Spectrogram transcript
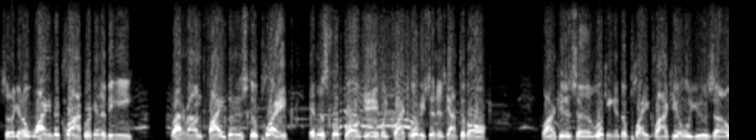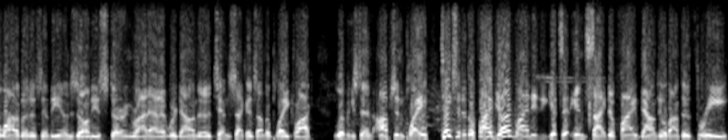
So they're going to wind the clock. We're going to be right around five minutes to play in this football game when Clark Livingston has got the ball. Clark is uh, looking at the play clock. He'll use uh, a lot of it. It's in the end zone. He's staring right at it. We're down to 10 seconds on the play clock. Livingston option play takes it to the five yard line and he gets it inside the five down to about the three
